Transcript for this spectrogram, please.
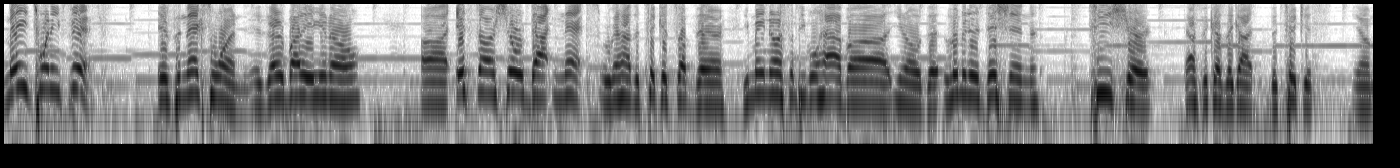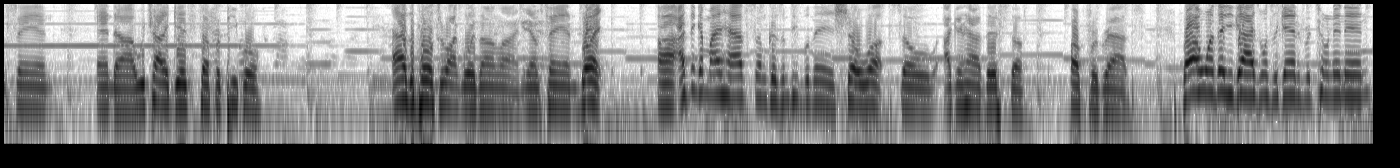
May 25th is the next one. Is everybody you know? Uh, it's our show.net. We're gonna have the tickets up there. You may notice some people have uh, you know, the limited edition T-shirt. That's because they got the tickets. You know what I'm saying? And uh, we try to get stuff for people as opposed to Rock Boys Online. You know what I'm saying? But uh, I think I might have some because some people didn't show up, so I can have their stuff up for grabs. But I want to thank you guys once again for tuning in.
